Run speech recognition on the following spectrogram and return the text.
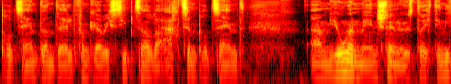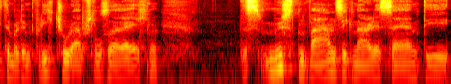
Prozentanteil von, glaube ich, 17 oder 18 Prozent ähm, jungen Menschen in Österreich, die nicht einmal den Pflichtschulabschluss erreichen. Das müssten Warnsignale sein, die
